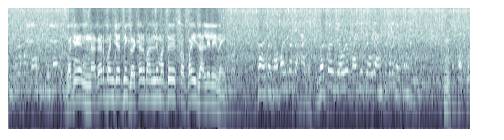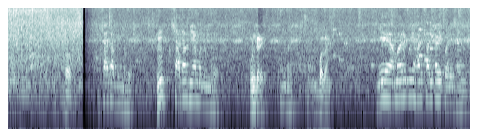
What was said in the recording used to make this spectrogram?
तिकडे पण पाणी शिरलं म्हणजे नगरपंचायतने गटर बांधले मात्र सफाई झालेली नाही. काय तर सफाईचं ते आहे. गटर जेवढे पाहिजे तेवढे आमच्याकडे गटर नाही. हो. शादाब उमरे हं? शादाब नियामत उमरे। उमरे? बोला ये हमारे को ये हर साल का ही परेशानी है।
